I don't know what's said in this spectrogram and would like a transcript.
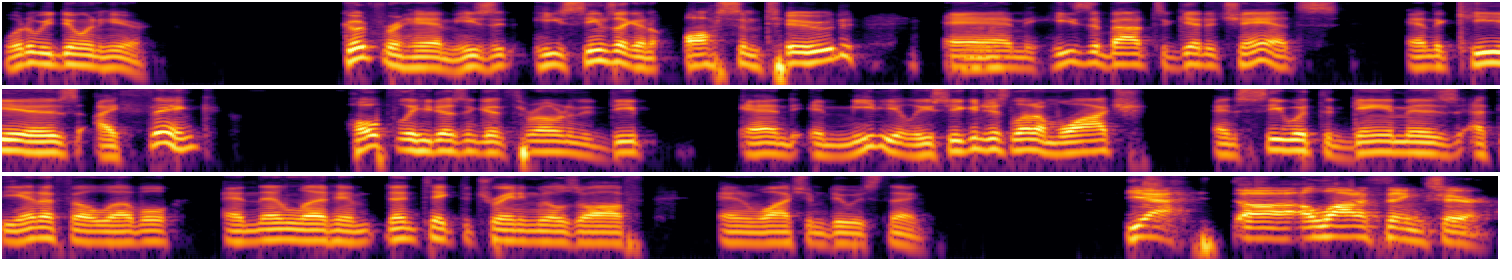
what are we doing here? Good for him. He's he seems like an awesome dude, and he's about to get a chance. And the key is, I think, hopefully he doesn't get thrown in the deep end immediately. So you can just let him watch and see what the game is at the NFL level, and then let him then take the training wheels off and watch him do his thing. Yeah, uh, a lot of things here.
